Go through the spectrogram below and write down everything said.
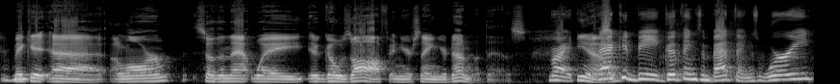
Mm-hmm. make it uh, alarm, so then that way it goes off, and you're saying you're done with this. Right. You know. That could be good things and bad things. Worry,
